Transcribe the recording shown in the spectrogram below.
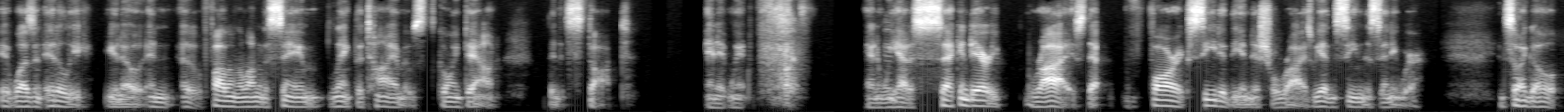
it was in Italy, you know, and uh, following along the same length of time, it was going down. Then it stopped, and it went, and we had a secondary rise that far exceeded the initial rise. We hadn't seen this anywhere. And so I go,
